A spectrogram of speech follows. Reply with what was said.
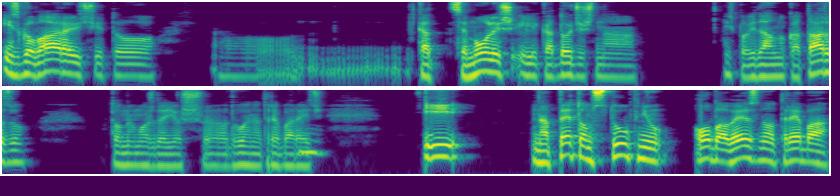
izgovarajući to kad se moliš ili kad dođeš na ispovjedalnu katarzu, tome možda još odvojeno treba reći. Mm. I na petom stupnju obavezno treba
